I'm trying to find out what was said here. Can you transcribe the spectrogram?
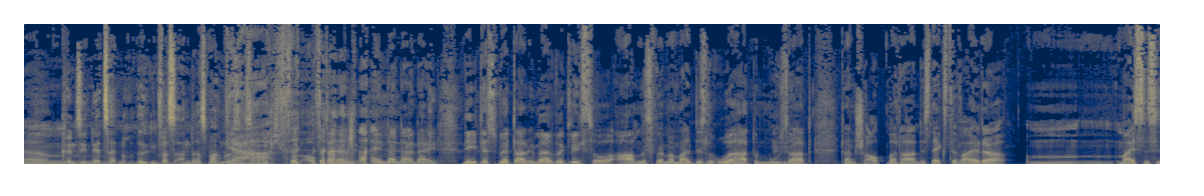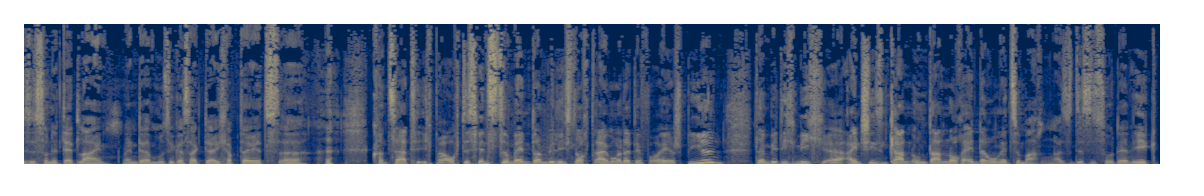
Ähm, Können Sie in der Zeit noch irgendwas anderes machen oder ja. sind Sie wirklich voll auf nein, nein, nein, nein. Nee, das wird dann immer wirklich so abends, wenn man mal ein bisschen Ruhe hat und Muße mhm. hat, dann schraubt man da an das nächste weiter meistens ist es so eine Deadline. Wenn der Musiker sagt, ja, ich habe da jetzt äh, Konzert, ich brauche das Instrument, dann will ich es noch drei Monate vorher spielen, damit ich mich äh, einschießen kann, um dann noch Änderungen zu machen. Also das ist so der Weg.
